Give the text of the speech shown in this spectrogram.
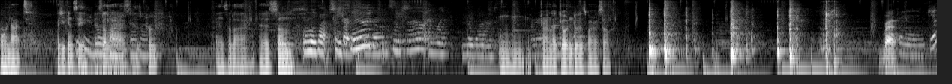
or not. As you can see, is it's really alive. kinda This is proof. It's alive. There's some. And we got some food, some soil, and like the water. hmm Trying to let Jordan do this by herself. Bruh. Thank you.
